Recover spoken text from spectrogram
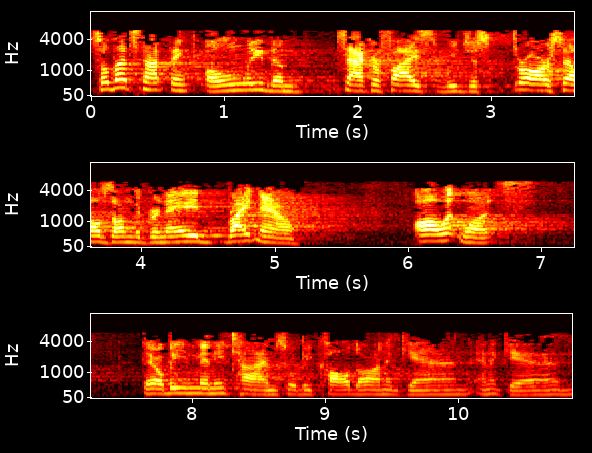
So let's not think only the sacrifice, we just throw ourselves on the grenade right now, all at once. There'll be many times we'll be called on again and again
